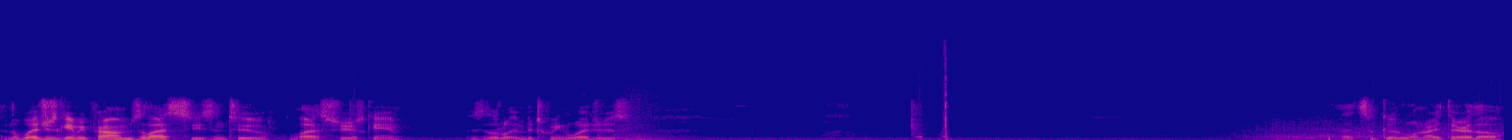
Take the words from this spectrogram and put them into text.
And the wedges gave me problems last season too. Last year's game. These little in-between wedges. That's a good one right there though.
